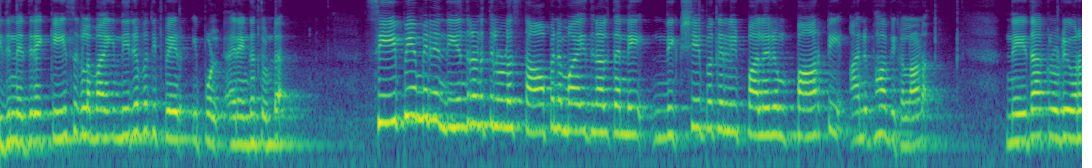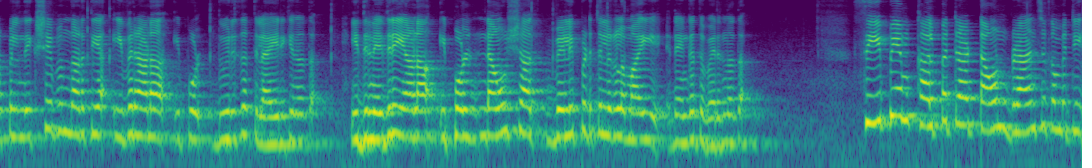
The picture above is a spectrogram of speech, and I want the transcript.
ഇതിനെതിരെ കേസുകളുമായി നിരവധി പേർ ഇപ്പോൾ രംഗത്തുണ്ട്. സി പി എമ്മിന്റെ നിയന്ത്രണത്തിലുള്ള സ്ഥാപനമായതിനാൽ തന്നെ നിക്ഷേപകരിൽ പലരും പാർട്ടി അനുഭാവികളാണ്. നേതാക്കളുടെ ഉറപ്പിൽ നിക്ഷേപം നടത്തിയ ഇവരാണ് ഇപ്പോൾ ദുരിതത്തിലായിരിക്കുന്നത്. ഇതിനെതിരെയാണ് ഇപ്പോൾ നൌഷാദ് വെളിപ്പെടുത്തലുകളുമായി രംഗത്ത് വരുന്നത്. C P M Kalpetta town branch committee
